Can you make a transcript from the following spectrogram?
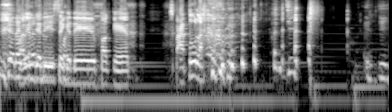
Gara-gara paling jadi dilipat. segede paket sepatu lah anjing anjing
